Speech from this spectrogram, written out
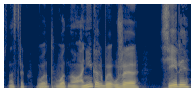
16 треков. Вот, Вот. вот. Но они как бы уже сели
